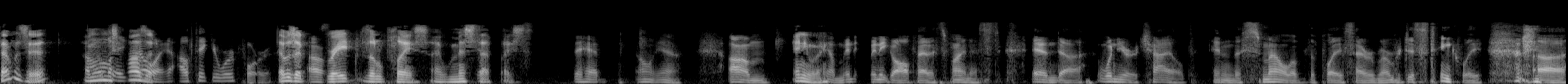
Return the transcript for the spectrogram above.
that was it. I'm almost Okay, positive. No, I'll take your word for it. That was a Oh. great little place. I missed that place. They had. Oh yeah. Um. Anyway, Yeah, mini, mini golf at its finest. And uh, when you're a child, and the smell of the place, I remember distinctly. Uh,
